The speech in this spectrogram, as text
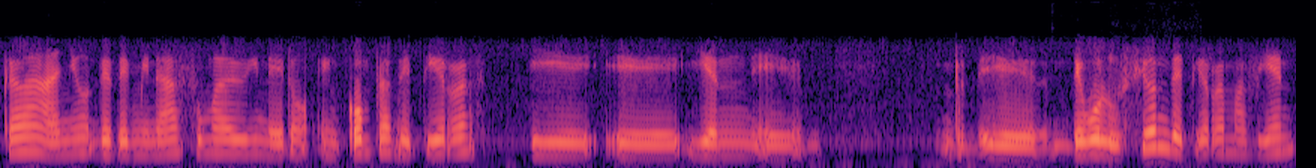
cada año determinada suma de dinero en compras de tierras y, eh, y en eh, eh, devolución de tierras más bien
